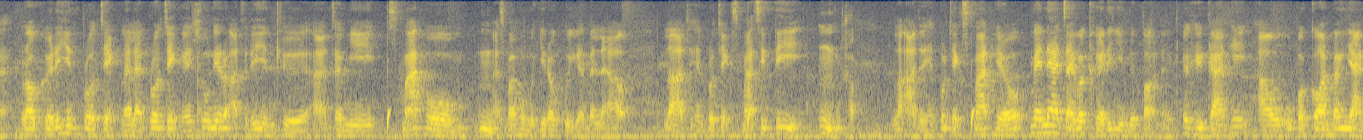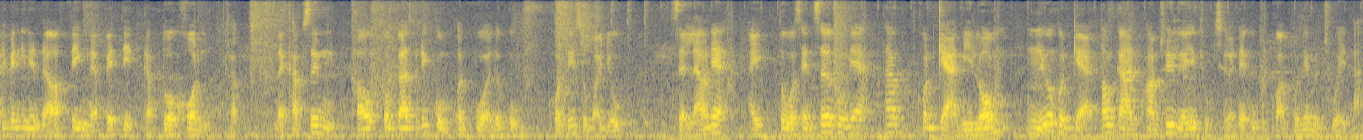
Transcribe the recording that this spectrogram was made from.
นะ เราเคยได้ยินโปรเจกต์หลาย ๆ โปรเจกต์ในช่วงนี้เราอาจจะได้ยินคืออาจจะมีสมาร์ทโฮมอืม สมาร์ทโฮมเมื่อกี้เราคุยกันไปแล้ว เราอาจจะเห็นโปรเจกต์สมาร์ทซิตี้ อืมครับ เราอาจจะเห็นโปรเจกต์ Smart Health ไม่แน่ใจว่าเคยได้ยินหรือเปล่านะก็คือการที่เอาอุปกรณ์บางอย่างที่เป็น Internet of Things เนี่ยไปติดกับตัวคนครับนะครับซึ่งเขาโฟกัสไปที่กลุ่มคนป่วยหรือกลุ่มคนที่สูงอายุ เสร็จแล้วเนี่ยไอตัวเซ็นเซอร์พวกเนี้ยถ้าคนแก่มีล้มอืมหรือว่าคนแก่ต้องการความช่วยเหลืออย่างฉุกเฉินเนี่ยอุปกรณ์พวกเนี้ยมันช่วยได้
